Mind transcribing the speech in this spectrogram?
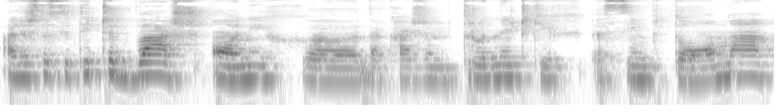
ali što se tiče baš onih, da kažem, trudničkih simptoma,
